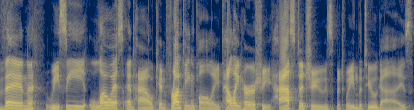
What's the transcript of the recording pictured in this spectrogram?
then we see Lois and Hal confronting Polly, telling her she has to choose between the two guys.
